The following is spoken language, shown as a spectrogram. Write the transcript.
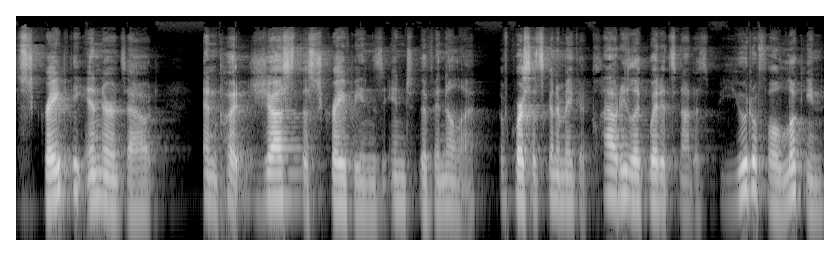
scrape the innards out, and put just the scrapings into the vanilla. Of course, it's going to make a cloudy liquid. It's not as beautiful looking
